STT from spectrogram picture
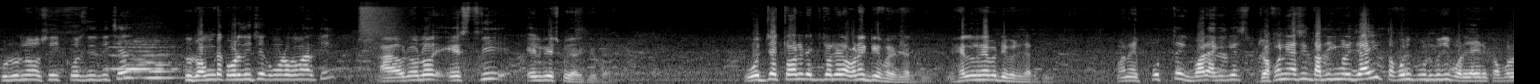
পুরনো সেই কোচ দিয়ে দিচ্ছে একটু রংটা করে দিচ্ছে কোনো রকম আর কি। আর ওটা হলো S three L LBS coach আর কি ওটা। ওর যে টয়লেট এই টয়লেট অনেক ডিফারেন্স আর কি। হেলেন হেভের ডিফারেন্স আর কি। মানে প্রত্যেকবার একই কেস যখনই আসি দার্জিলিং মেলে যাই, তখনই পুরুটগুজি পড়ে যায় এটা কপাল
